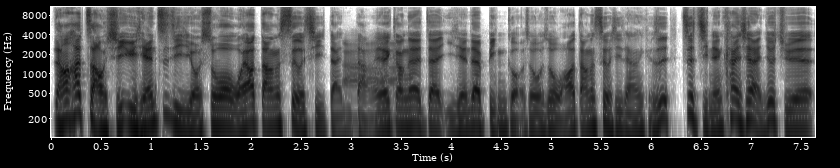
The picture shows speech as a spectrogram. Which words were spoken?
然后他早期雨田自己有说我要当色气担当，因为刚才在以前在 bingo 的时候我说我要当色气担当，可是这几年看下来你就觉得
